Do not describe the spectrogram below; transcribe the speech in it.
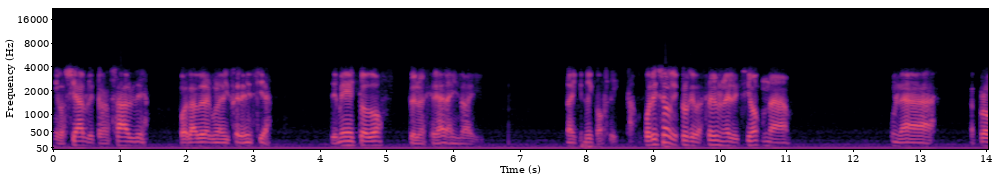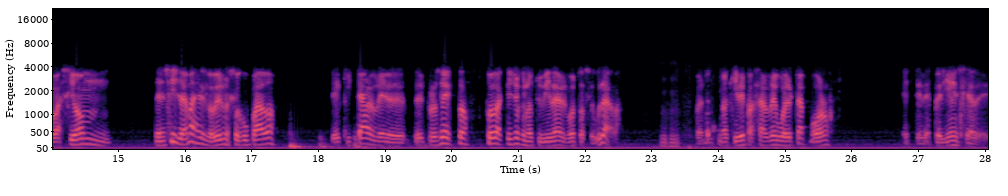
negociable, transable, podrá haber alguna diferencia de método, pero en general ahí no hay, no hay, no hay conflicto. Por eso yo creo que va a ser una elección, una una aprobación sencilla. Además, el gobierno se ha ocupado de quitar del, proyecto todo aquello que no tuviera el voto asegurado. bueno, no quiere pasar de vuelta por este, la experiencia de,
